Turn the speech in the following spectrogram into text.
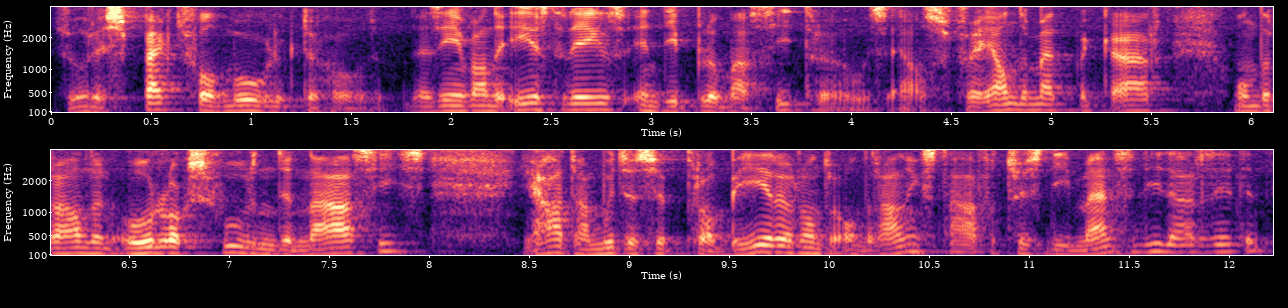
zo respectvol mogelijk te houden. Dat is een van de eerste regels in diplomatie trouwens. Als vijanden met elkaar onderhandelen, oorlogsvoerende naties, ja, dan moeten ze proberen rond de onderhandelingstafel, tussen die mensen die daar zitten,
